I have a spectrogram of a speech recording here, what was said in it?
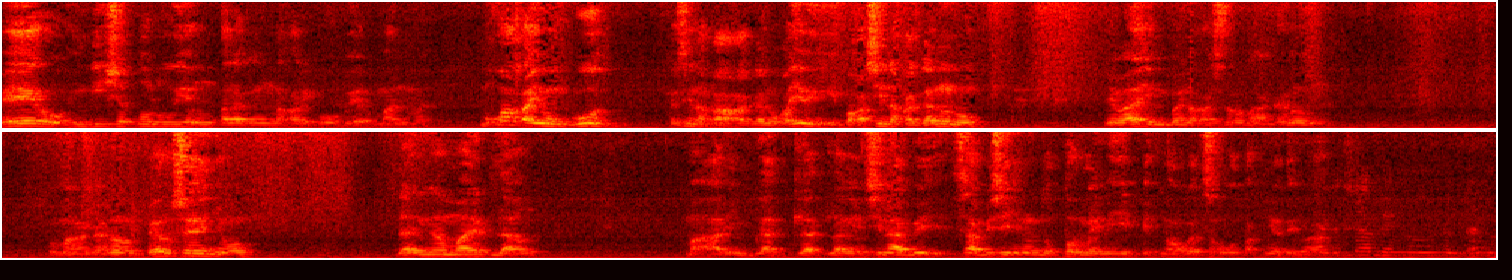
Pero hindi siya tuluyang talagang nakarecover man man. Mukha kayong good. Kasi nakakagano kayo. Yung iba kasi nakagano no. Di ba? Yung iba nakastro na ganon. Gumaganon. Pero sa inyo, dahil nga mild lang, maaring blood clot lang yan. Sinabi, sabi sa inyo ng doktor, may naipit na ugat sa utak nyo, di ba? Ano sabi nung nag-ano?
